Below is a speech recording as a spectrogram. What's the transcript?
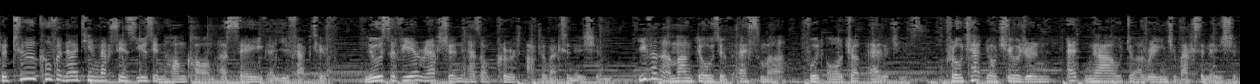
The two COVID-19 vaccines used in Hong Kong are safe and effective. No severe reaction has occurred after vaccination, even among those with asthma, food or drug allergies. Protect your children. Act now to arrange vaccination.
